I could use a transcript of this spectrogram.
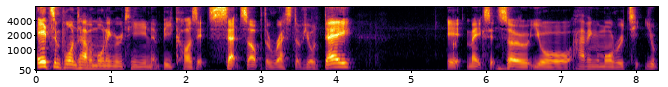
It's important to have a morning routine because it sets up the rest of your day. It makes it so you're having a more routine. You,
